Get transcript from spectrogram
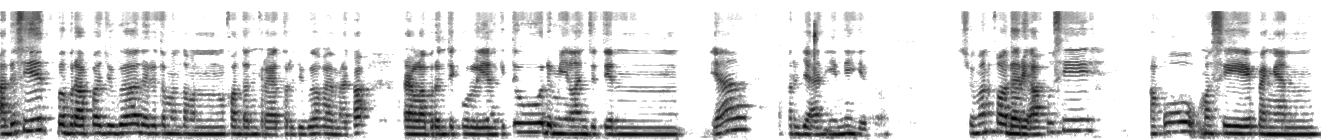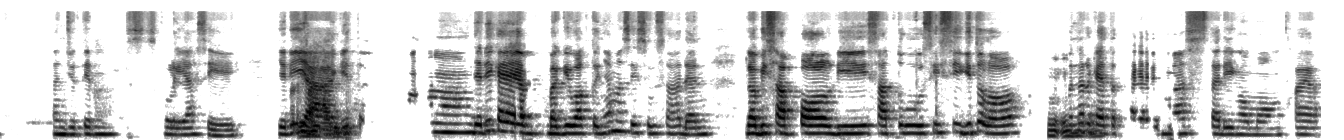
ada sih beberapa juga dari teman-teman konten creator juga kayak mereka rela berhenti kuliah gitu demi lanjutin ya pekerjaan ini gitu. Cuman kalau dari aku sih aku masih pengen lanjutin kuliah sih. Jadi ya Iya. gitu. Hmm, jadi kayak bagi waktunya masih susah dan gak bisa pol di satu sisi gitu loh. Bener kayak kayak Mas tadi ngomong kayak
